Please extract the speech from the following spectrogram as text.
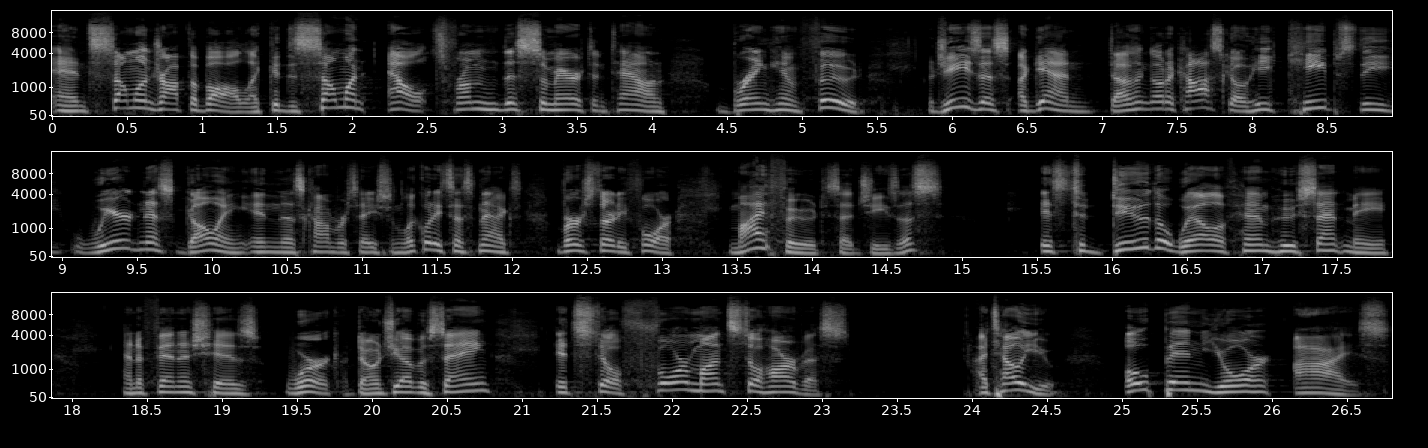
and someone dropped the ball. Like, did someone else from this Samaritan town bring him food? Jesus, again, doesn't go to Costco. He keeps the weirdness going in this conversation. Look what he says next, verse 34. My food, said Jesus, is to do the will of him who sent me and to finish his work. Don't you have a saying? It's still four months till harvest. I tell you, open your eyes.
